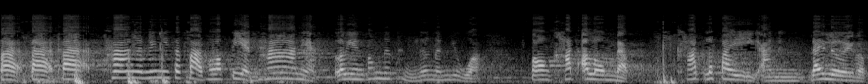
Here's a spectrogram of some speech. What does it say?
แต่แต่แต่ถ้าเงินไม่มีสักบาทพอเราเปลี่ยนท่าเนี่ย เรายังต้องนึกถึงเรื่องนั้นอยู่อะต้องคัดอารมณ์แบบคัดแล้วไปอีกอันหนึงได้เลยแบบ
